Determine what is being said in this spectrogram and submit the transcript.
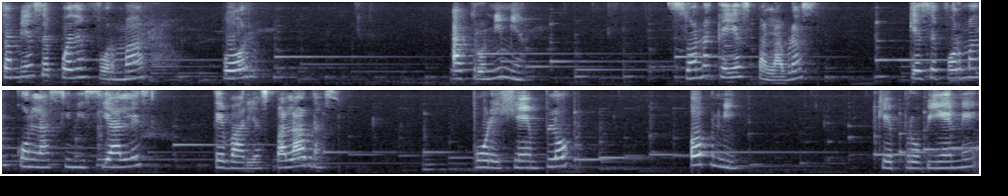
También se pueden formar por acronimia. Son aquellas palabras que se forman con las iniciales de varias palabras. Por ejemplo, ovni, que proviene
